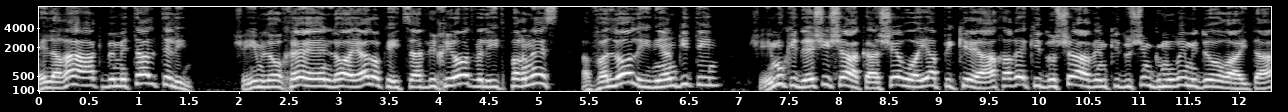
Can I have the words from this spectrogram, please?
אלא רק במטלטלין. שאם לא כן, לא היה לו כיצד לחיות ולהתפרנס, אבל לא לעניין גיטין. שאם הוא קידש אישה כאשר הוא היה פיקח, הרי קידושיו הם קידושים גמורים מדאורייתא,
